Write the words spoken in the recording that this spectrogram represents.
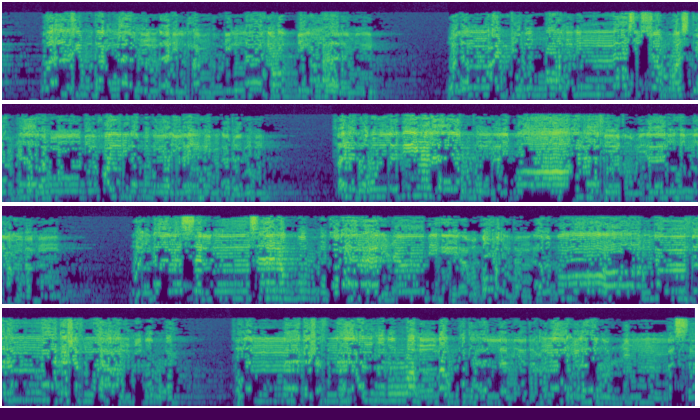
وآخر دعواهم أن الحمد لله رب العالمين ولم يعجل الله للناس الشر استعجالهم بالخير لقضي إليهم أجلهم فنذر الذين لا يرجون لقاءنا في طغيانهم يعمهون وإذا مس الإنسان الضر دعانا لجنبه أو قاعدا أو قائما فلما كشفنا عنه ضره فلما كشفنا عنه ضره مر كأن لم يدعنا إلى ضر مسه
